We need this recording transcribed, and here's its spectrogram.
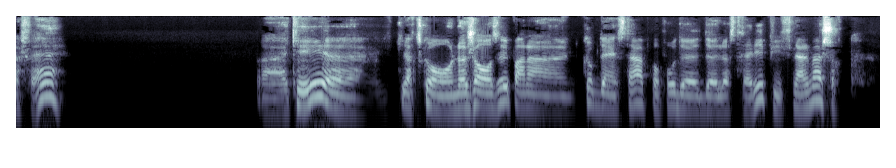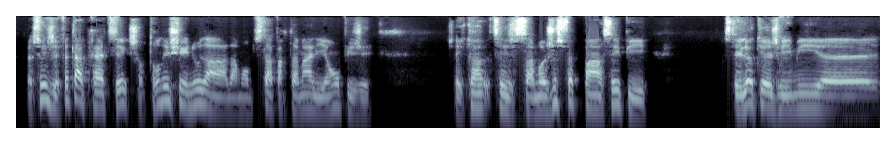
Je fais Hein? Euh, OK. Euh, en tout cas, on a jasé pendant une couple d'instants à propos de, l'Australie. Puis finalement, je, j'ai fait la pratique. Je suis retourné chez nous dans, mon petit appartement à Lyon. Puis j'ai, j'ai ça m'a juste fait penser. Puis c'est là que j'ai mis... euh,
